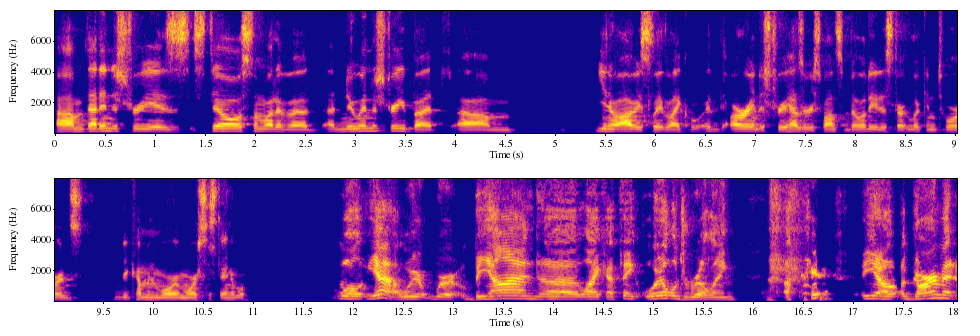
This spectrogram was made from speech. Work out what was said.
Um, that industry is still somewhat of a, a new industry, but um, you know, obviously, like our industry has a responsibility to start looking towards becoming more and more sustainable. Well, yeah, we're we're beyond uh, like I think oil drilling. you know, a garment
